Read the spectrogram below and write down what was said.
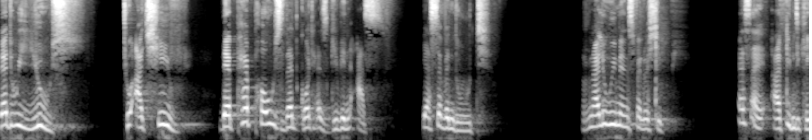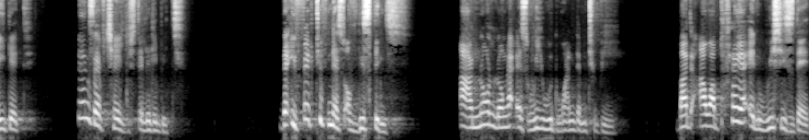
that we use to achieve the purpose that God has given us. Yeah, servanthood. Renali Women's Fellowship. As I, I've indicated, things have changed a little bit. The effectiveness of these things are no longer as we would want them to be. But our prayer and wish is that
